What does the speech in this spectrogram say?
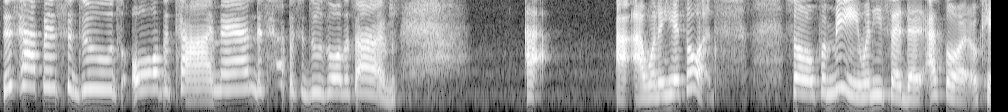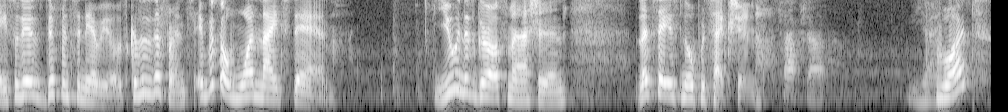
this happens to dudes all the time, man. This happens to dudes all the time. I, I want to hear thoughts. So for me, when he said that, I thought, okay, so there's different scenarios because there's a difference. If it's a one night stand, you and this girl smashing, let's say it's no protection. Chop shop. Yikes. What?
